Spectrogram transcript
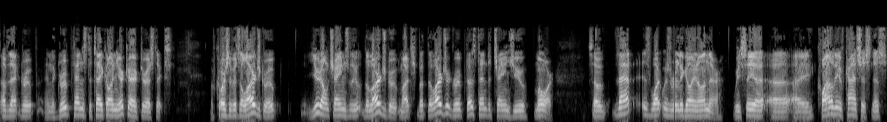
of that group, and the group tends to take on your characteristics. Of course, if it's a large group, you don't change the, the large group much, but the larger group does tend to change you more. So that is what was really going on there. We see a, a, a quality of consciousness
